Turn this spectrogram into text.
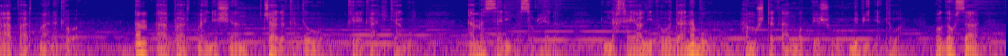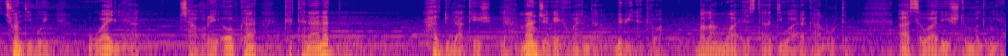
ئاپارتمانەکەەوە ئەم ئاپارتمانەشیان چاگە کردەوە و کرێکاری تیا بوو. ئەمە سەری بە سوڕ هێنا. لە خەیاڵی ئەوەدا نەبوو هەموو شتەکان وەک پێشوو ببینێتەوە. وەک ئەوسا چۆن دیبووی، وای لێ هات چاوەڕێی ئەوە بکا کە تەنانەت هەر دوو لاکەیش لە هەمان جێگای خۆیاندا ببینێتەوە. بەڵام وا ئێستا دیوارەکان ڕووتن. ئاسەواری شتومەک نییە.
